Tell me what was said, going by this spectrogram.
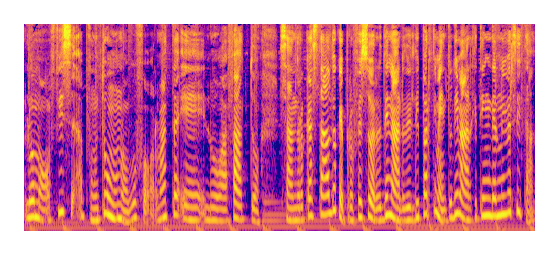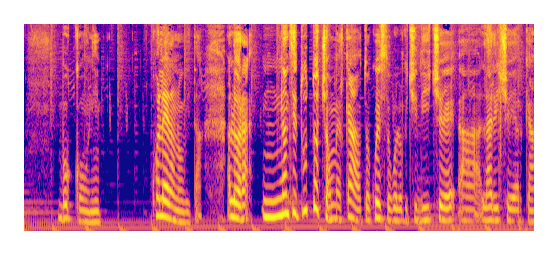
l'home office appunto un nuovo format e lo ha fatto Sandro Castaldo che è professore ordinario del Dipartimento di Marketing dell'Università Bocconi. Qual è la novità? Allora, innanzitutto c'è un mercato, questo è quello che ci dice uh, la ricerca,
